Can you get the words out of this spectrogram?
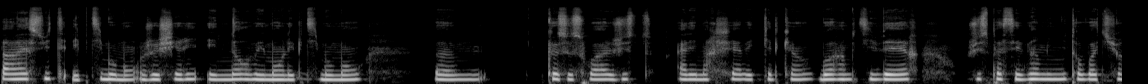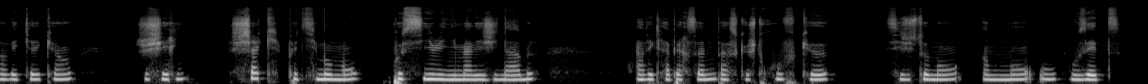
Par la suite, les petits moments. Je chéris énormément les petits moments. Euh, que ce soit juste aller marcher avec quelqu'un, boire un petit verre, juste passer 20 minutes en voiture avec quelqu'un. Je chéris chaque petit moment possible, inimaginable avec la personne parce que je trouve que c'est justement un moment où vous êtes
